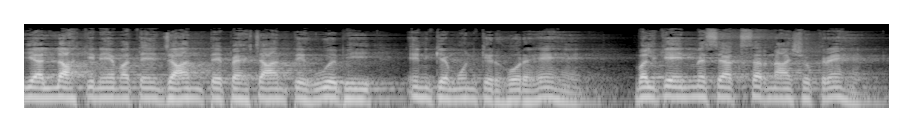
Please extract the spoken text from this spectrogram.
یہ اللہ کی نعمتیں جانتے پہچانتے ہوئے بھی ان کے منکر ہو رہے ہیں، بلکہ ان میں سے اکثر ناشکرے ہیں۔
